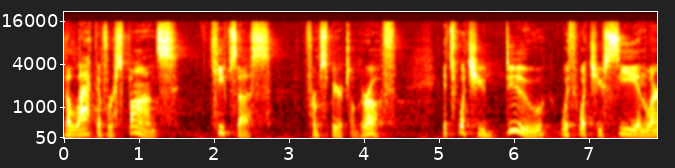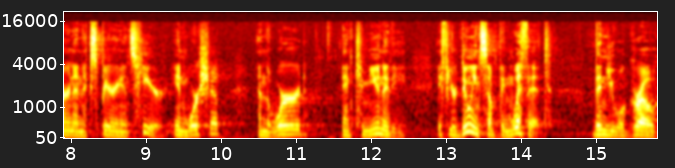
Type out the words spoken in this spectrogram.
the lack of response keeps us from spiritual growth. It's what you do with what you see and learn and experience here in worship and the word and community. If you're doing something with it, then you will grow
